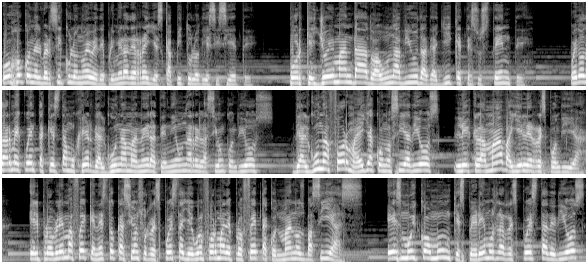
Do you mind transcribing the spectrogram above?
Ojo con el versículo 9 de Primera de Reyes capítulo 17. Porque yo he mandado a una viuda de allí que te sustente. Puedo darme cuenta que esta mujer de alguna manera tenía una relación con Dios. De alguna forma ella conocía a Dios, le clamaba y él le respondía. El problema fue que en esta ocasión su respuesta llegó en forma de profeta con manos vacías. Es muy común que esperemos la respuesta de Dios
